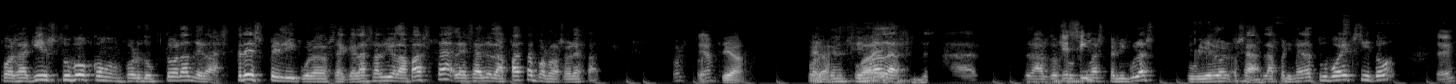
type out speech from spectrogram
Pues aquí estuvo como productora de las tres películas, o sea que le ha salido la pasta, le salió la pasta por las orejas. Hostia. Hostia. Porque Mira, encima las, las, las dos sí. últimas películas tuvieron, o sea, la primera tuvo éxito, ¿Eh?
